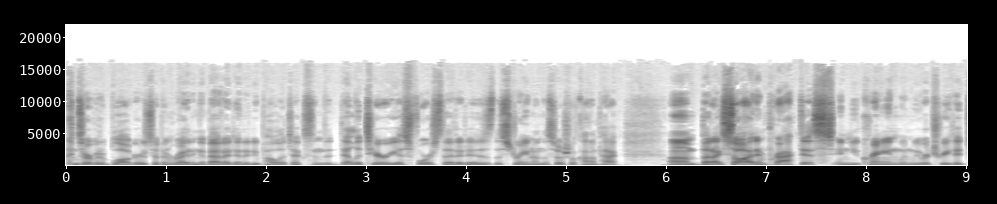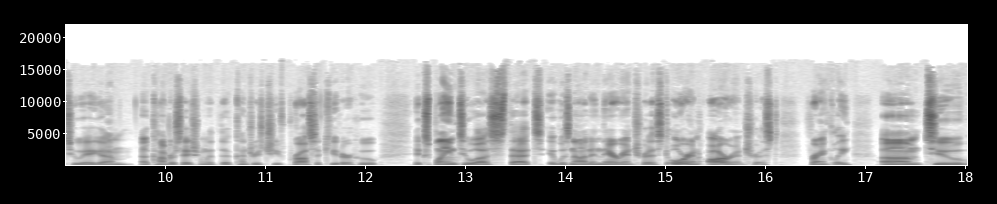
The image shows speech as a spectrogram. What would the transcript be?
conservative bloggers have been writing about identity politics and the deleterious force that it is, the strain on the social compact. Um, but I saw it in practice in Ukraine when we were treated to a, um, a conversation with the country's chief prosecutor, who explained to us that it was not in their interest or in our interest frankly, um, to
